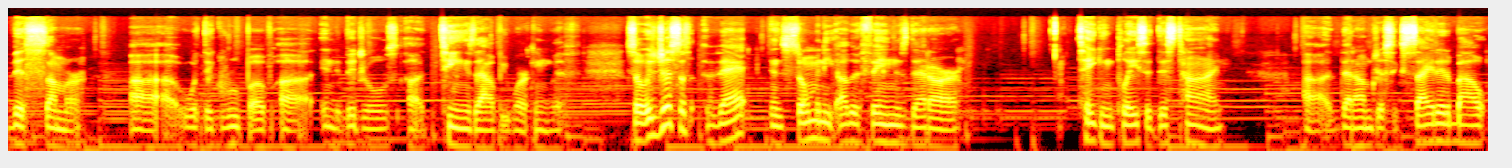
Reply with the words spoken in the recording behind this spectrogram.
this summer uh, with the group of uh, individuals, uh, teens that I'll be working with. So it's just that and so many other things that are taking place at this time uh, that I'm just excited about,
